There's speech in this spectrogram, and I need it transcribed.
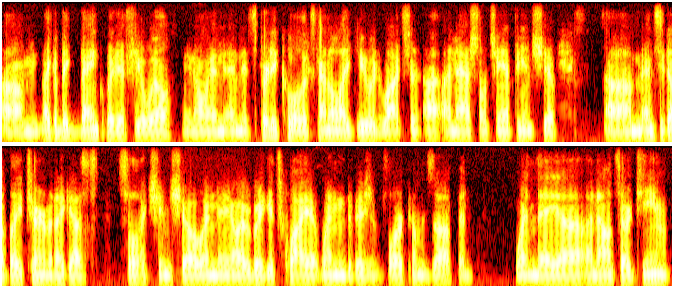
um, like a big banquet if you will you know and, and it's pretty cool. It's kind of like you would watch a, a national championship um, ncaa tournament i guess selection show. And you know everybody gets quiet when division four comes up. And when they uh, announce our team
